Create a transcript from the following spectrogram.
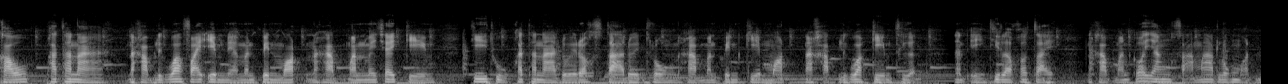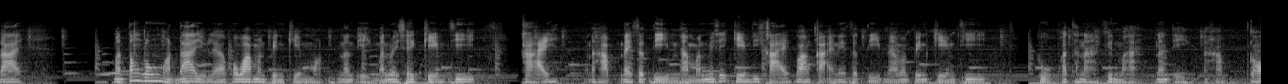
เขาพัฒนานะครับ หรือว่าไฟเอ็มเนี่ยมันเป็นมอดนะครับ มันไม่ใช่เกมที่ถูกพัฒนาโดย Rockstar โดยตรงนะครับ มันเป็นเกมมอดนะครับ หรือว่าเกมเถื่อนนั่นเองที่เราเข้าใจนะครับ มันก็ยังสามารถลงมอดได้ มันต้องลงมอดได้อยู่แล้ว เพราะว่ามันเป็นเกมมอดนั่นเอง มันไม่ใช่เกมที่ขายนะครับในสตรีมนะ มันไม่ใช่เกมที่ขายวางขายในสตรีมนะ มันเป็นเกมที่ ถูกพัฒนาขึ้นมานั่นเองนะครับ ก็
